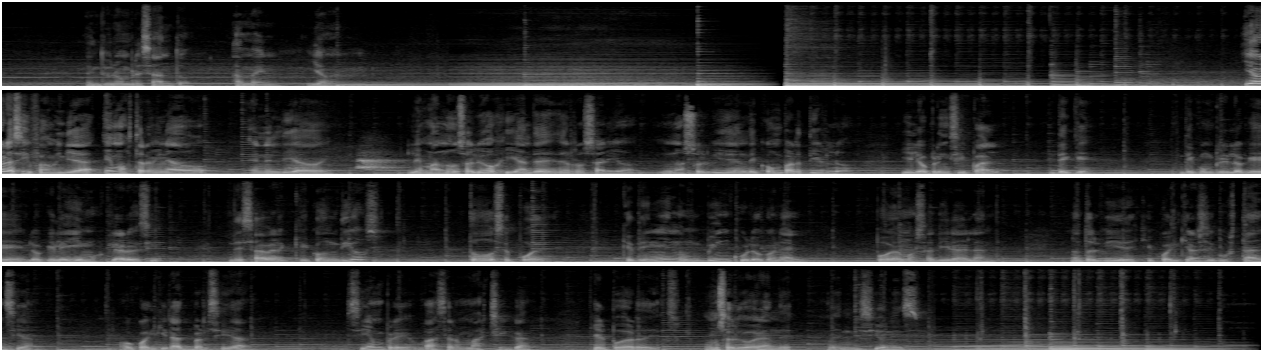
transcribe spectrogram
En tu nombre santo, amén y amén. Y ahora sí familia, hemos terminado en el día de hoy. Les mando un saludo gigante desde Rosario. No se olviden de compartirlo y lo principal, ¿de qué? De cumplir lo que, lo que leímos, claro que sí. De saber que con Dios todo se puede. Que teniendo un vínculo con Él podemos salir adelante. No te olvides que cualquier circunstancia o cualquier adversidad siempre va a ser más chica que el poder de Dios. Un saludo grande. Bendiciones.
